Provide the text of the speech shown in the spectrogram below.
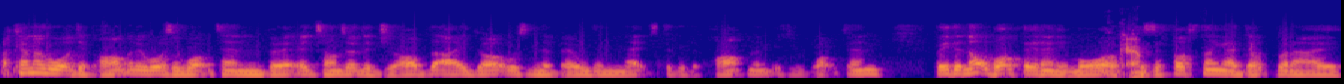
I can't remember what department it was he worked in, but it turns out the job that I got was in the building next to the department that he worked in. But he did not work there anymore Okay. because the first thing I did when I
